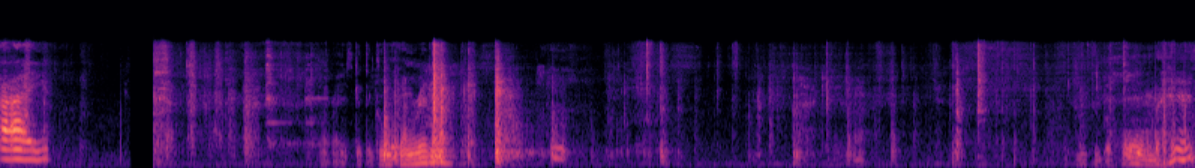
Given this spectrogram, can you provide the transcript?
I Alright, let's get the glue gun ready. The hole on the head.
